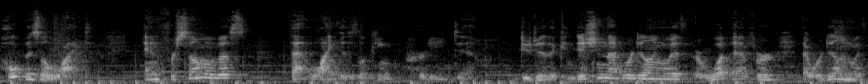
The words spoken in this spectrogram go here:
Hope is a light. And for some of us, that light is looking pretty dim. Due to the condition that we're dealing with or whatever that we're dealing with,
